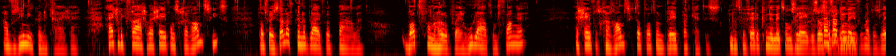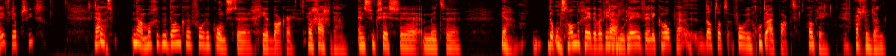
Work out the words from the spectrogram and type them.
aan voorziening kunnen krijgen. Eigenlijk vragen wij, geef ons garanties dat wij zelf kunnen blijven bepalen... wat voor hulp wij hoe laat ontvangen... En geef ons garantie dat dat een breed pakket is. En dat we verder kunnen met ons leven. Zoals en we verder leven met ons leven, ja precies. Ja. Goed. Nou, mag ik u danken voor uw komst, uh, Geert Bakker. Heel graag gedaan. En succes uh, met uh, ja, de omstandigheden waarin ja. u moet leven. En ik hoop ja. dat dat voor u goed uitpakt. Oké, okay. hartelijk dank.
